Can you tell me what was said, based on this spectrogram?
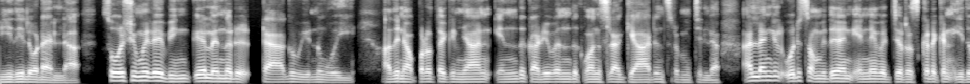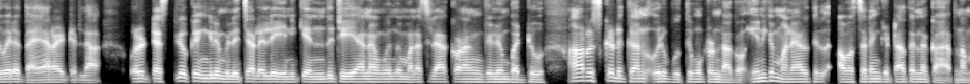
രീതിയിലൂടെ അല്ല സോഷ്യൽ മീഡിയ വിങ്കൽ എന്നൊരു ടാഗ് വീണുപോയി. അതിനപ്പുറത്തേക്ക് ഞാൻ എന്ത് കഴിവെന്ന് മനസ്സിലാക്കി ആരും ശ്രമിച്ചില്ല. അല്ലെങ്കിൽ ഒരു സംവിധായകൻ എന്നെ വെച്ച് റിസ്ക് എടുക്കാൻ ഇതുവരെ തയ്യാറായിട്ടില്ല. ഒരു ടെസ്റ്റ് ലുക്കെങ്കിലും വിളിച്ചാലല്ലേ എനിക്ക് എന്ത് ചെയ്യാനാകുമെന്ന് മനസ്സിലാക്കണമെങ്കിലും പറ്റൂ. ആ റിസ്ക് എടുക്കാൻ ഒരു ബുദ്ധിമുട്ടുണ്ടാകും. എനിക്ക് മലയാളത്തിൽ അവസരം കിട്ടാത്തതിന്റെ കാരണം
